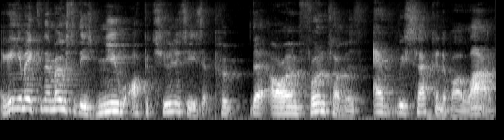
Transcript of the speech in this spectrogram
and get you making the most of these new opportunities that that are in front of us every second of our life,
